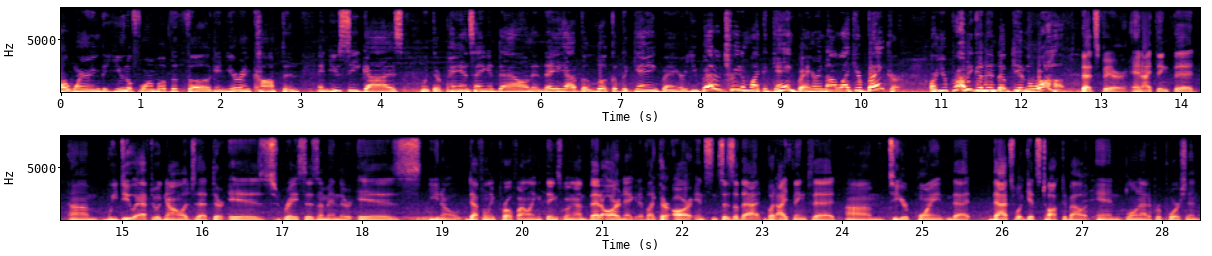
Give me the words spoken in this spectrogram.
are wearing the uniform of the thug and you're in Compton and you see guys with their pants hanging down and they have the look of the gangbanger, you better treat them like a gangbanger and not like your banker or you're probably going to end up getting robbed. That's fair, and I think that um, we do have to acknowledge that there is racism and there is, you know, definitely profiling and things going on that are negative. Like there are instances of that, but I think that, um, to your point, that that's what gets talked about and blown out of proportion,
